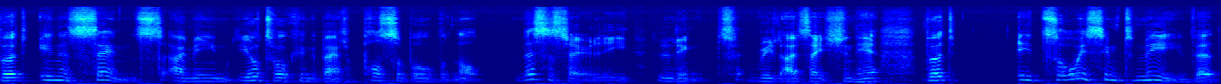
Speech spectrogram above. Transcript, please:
But in a sense, I mean, you're talking about a possible but not necessarily linked realization here. But it's always seemed to me that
